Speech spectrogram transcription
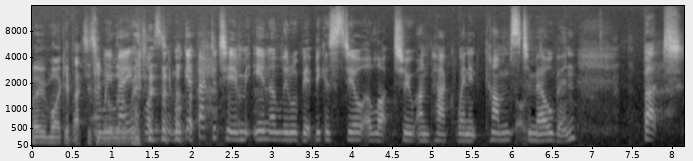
maybe we might get back to Tim And we in a little may bit. have lost Tim. We'll get back to Tim in a little bit because still a lot to unpack when it comes to Melbourne. But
